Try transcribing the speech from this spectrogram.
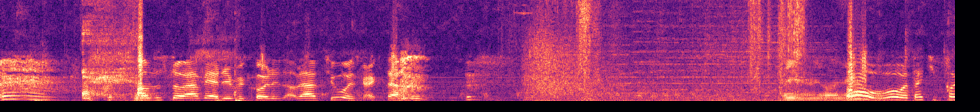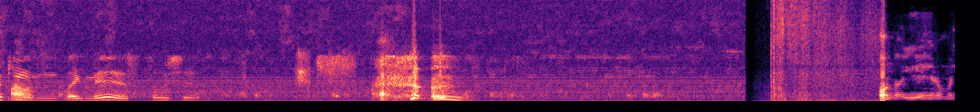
I'm just so happy I didn't record it. I have two voice cracks now. There you go. Oh, oh, I thought you fucking, oh. like, missed. Oh, shit. Oh no, you didn't hit him oh.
